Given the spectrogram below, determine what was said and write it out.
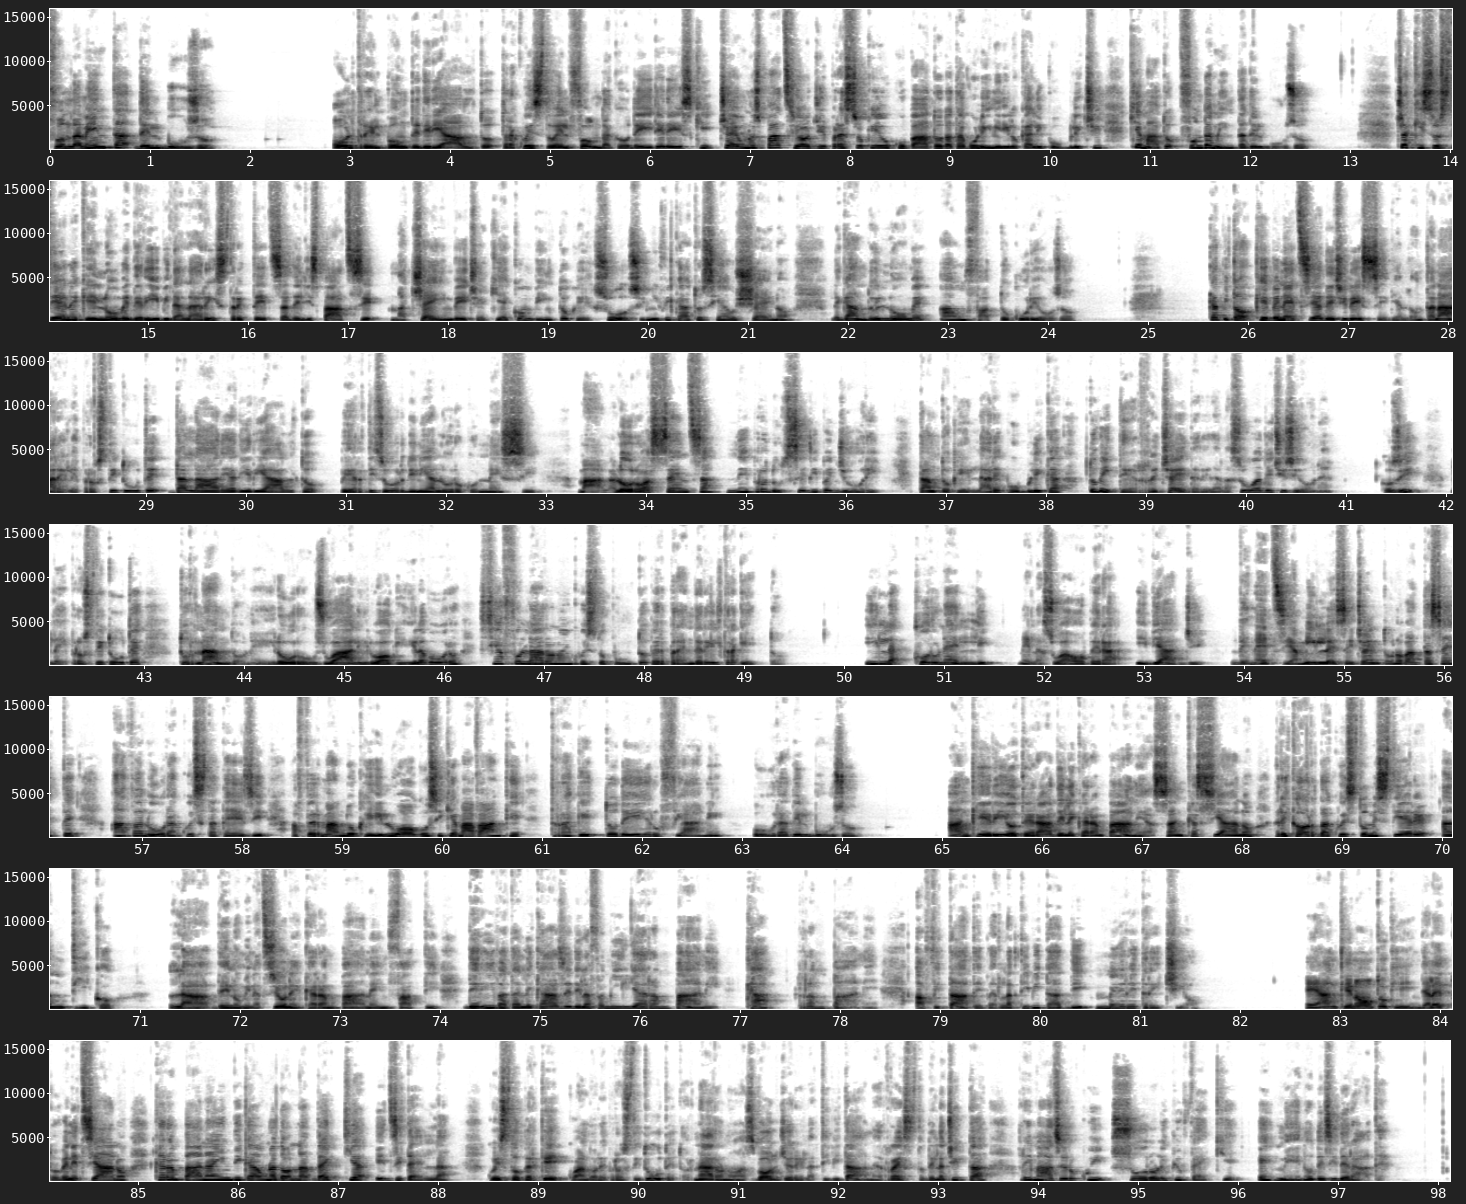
Fondamenta del Buso. Oltre il ponte di Rialto, tra questo e il fondaco dei tedeschi, c'è uno spazio oggi pressoché occupato da tavolini di locali pubblici chiamato Fondamenta del Buso. C'è chi sostiene che il nome derivi dalla ristrettezza degli spazi, ma c'è invece chi è convinto che il suo significato sia osceno, legando il nome a un fatto curioso. Capitò che Venezia decidesse di allontanare le prostitute dall'area di Rialto per disordini a loro connessi, ma la loro assenza ne produsse di peggiori, tanto che la Repubblica dovette recedere dalla sua decisione. Così le prostitute, tornando nei loro usuali luoghi di lavoro, si affollarono in questo punto per prendere il traghetto. Il Coronelli, nella sua opera I viaggi, Venezia 1697, avvalora questa tesi, affermando che il luogo si chiamava anche Traghetto dei Ruffiani, ora del Buso. Anche Rio Terà delle Carampane a San Cassiano ricorda questo mestiere antico, la denominazione Carampane, infatti, deriva dalle case della famiglia Rampani, Ca Rampani, affittate per l'attività di meretricio. È anche noto che in dialetto veneziano Carampana indica una donna vecchia e zitella. Questo perché, quando le prostitute tornarono a svolgere l'attività nel resto della città, rimasero qui solo le più vecchie e meno desiderate.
